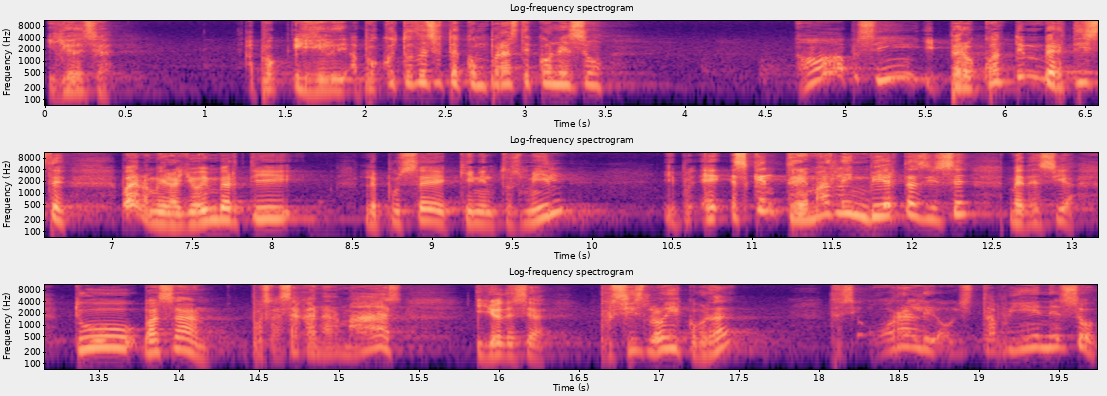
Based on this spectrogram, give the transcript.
Y yo decía, ¿a poco, ¿a poco todo eso te compraste con eso? No, pues sí, pero ¿cuánto invertiste? Bueno, mira, yo invertí, le puse 500 mil. Y pues, eh, es que entre más le inviertas, dice, me decía, tú vas a, pues vas a ganar más. Y yo decía, pues sí es lógico, ¿verdad? Entonces, órale, hoy está bien eso.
